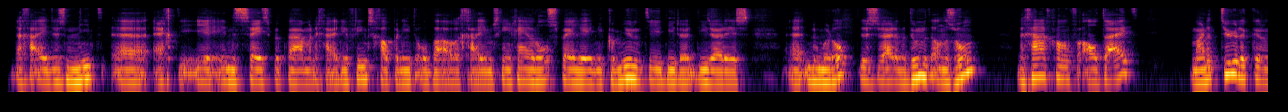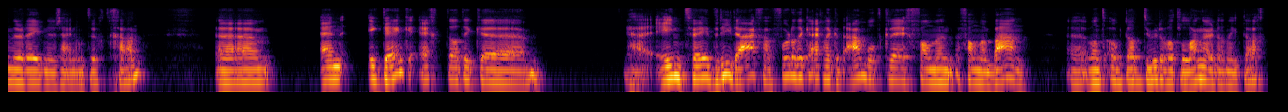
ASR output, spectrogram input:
dan ga je dus niet uh, echt je in de Zweeds bekwamen. Dan ga je die vriendschappen niet opbouwen. Ga je misschien geen rol spelen in die community die er, die er is. Noem maar op. Dus we zeiden, we doen het andersom. We gaan gewoon voor altijd. Maar natuurlijk kunnen er redenen zijn om terug te gaan. Um, en ik denk echt dat ik uh, ja, één, twee, drie dagen voordat ik eigenlijk het aanbod kreeg van mijn, van mijn baan. Uh, want ook dat duurde wat langer dan ik dacht.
